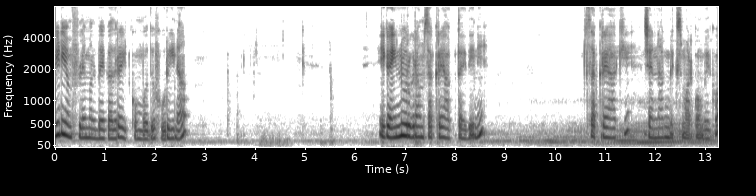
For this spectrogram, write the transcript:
ಮೀಡಿಯಮ್ ಫ್ಲೇಮಲ್ಲಿ ಬೇಕಾದರೆ ಇಟ್ಕೊಬೋದು ಹುರಿನ. ಈಗ ಇನ್ನೂರು ಗ್ರಾಮ್ ಸಕ್ಕರೆ ಹಾಕ್ತಾಯಿದ್ದೀನಿ ಸಕ್ಕರೆ ಹಾಕಿ ಚೆನ್ನಾಗಿ ಮಿಕ್ಸ್ ಮಾಡ್ಕೊಬೇಕು.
